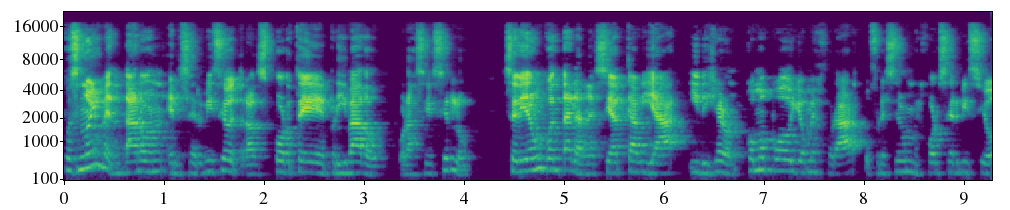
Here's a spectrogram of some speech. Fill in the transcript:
pues no inventaron el servicio de transporte privado, por así decirlo. Se dieron cuenta de la necesidad que había y dijeron, ¿cómo puedo yo mejorar, ofrecer un mejor servicio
